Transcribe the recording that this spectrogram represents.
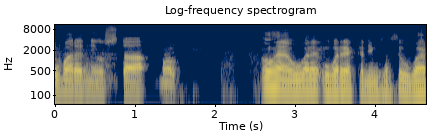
উবারের নিউজটা বল। ও হ্যাঁ উবারের উবারের একটা নিউজ আছে। উবার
